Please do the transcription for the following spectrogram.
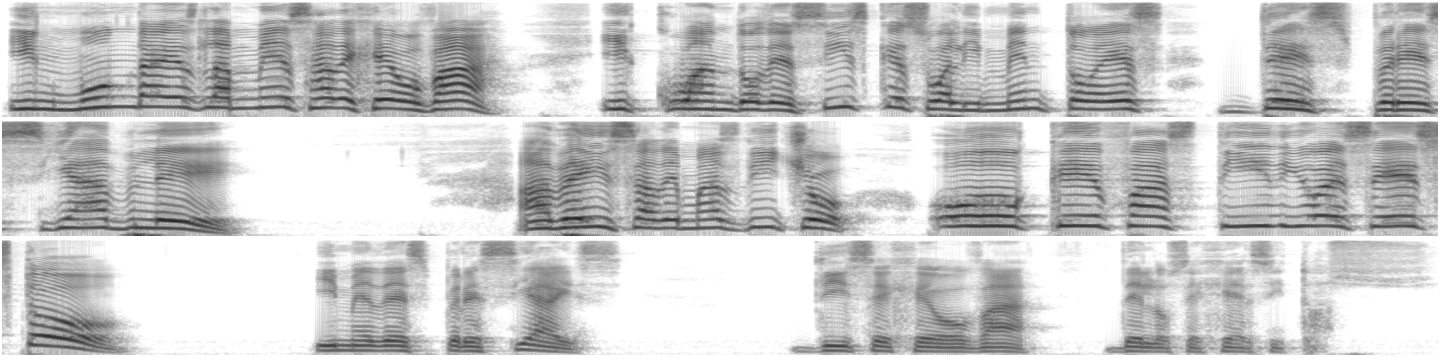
inmunda es la mesa de Jehová, y cuando decís que su alimento es despreciable. Habéis además dicho, oh, qué fastidio es esto. Y me despreciáis, dice Jehová de los ejércitos.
